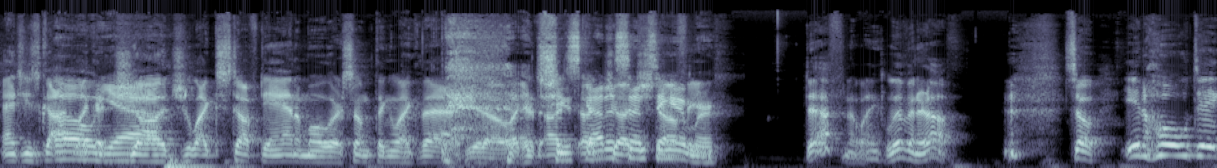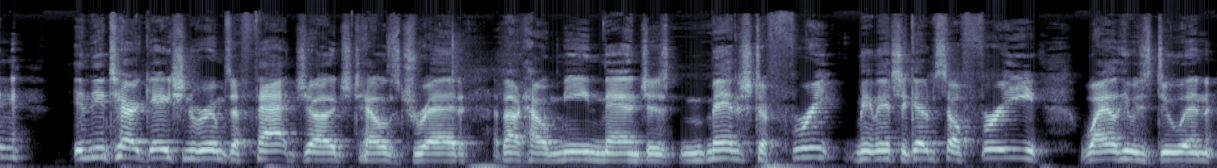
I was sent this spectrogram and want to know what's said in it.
and she's got Oh, like a yeah. judge like stuffed animal or something like that. You know, like And she's got a judge sense of humor. Definitely living it up. So in holding in the interrogation rooms, a fat judge tells Dredd about how Mean manages managed to free managed to get himself free while he was doing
